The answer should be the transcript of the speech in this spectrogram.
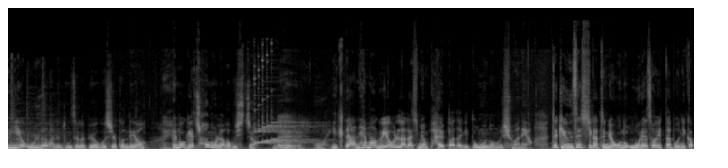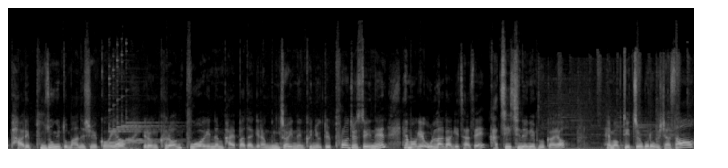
위에 올라가는 동작을 배워보실 건데요. 해먹 위에 처음 올라가 보시죠. 네. 어, 일단 해먹 위에 올라가시면 발바닥이 너무너무 시원해요. 특히 은세 씨 같은 경우는 오래 서 있다 보니까 발에 부종이 또 많으실 거예요. 이런 그런 부어있는 발바닥이랑 뭉쳐있는 근육들 풀어줄 수 있는 해먹에 올라가기 자세 같이 진행해 볼까요? 해먹 뒤쪽으로 오셔서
